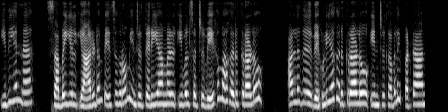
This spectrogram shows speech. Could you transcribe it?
இது என்ன? சபையில் யாரிடம் பேசுகிறோம் என்று தெரியாமல் இவள் சற்று வேகமாக இருக்கிறாளோ? அல்லது வெகுளியாக இருக்கிறாளோ? என்று கவலைப்பட்டான்.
